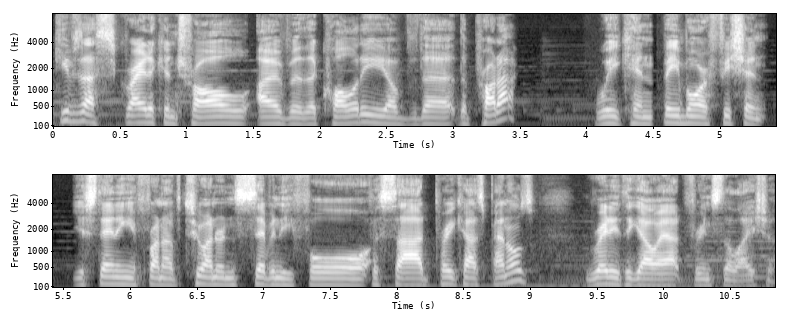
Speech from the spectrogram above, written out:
gives us greater control over the quality of the, the product. We can be more efficient. You're standing in front of 274 facade precast panels ready to go out for installation.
